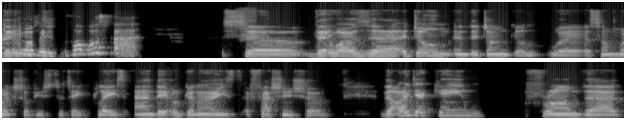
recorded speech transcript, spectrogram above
there happened was with what was that? So there was a, a dome in the jungle where some workshop used to take place, and they organized a fashion show. The idea came from that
